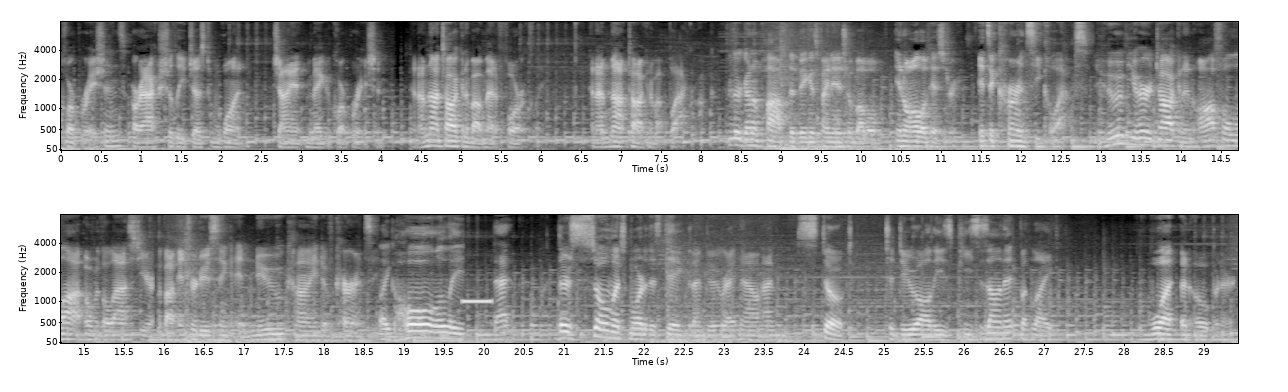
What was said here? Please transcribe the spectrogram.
corporations are actually just one giant mega corporation. And I'm not talking about metaphorically. And I'm not talking about BlackRock. They're gonna pop the biggest financial bubble in all of history. It's a currency collapse. Who have you heard talking an awful lot over the last year about introducing a new kind of currency? Like, holy that there's so much more to this dig that I'm doing right now. I'm stoked to do all these pieces on it, but like, what an opener.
